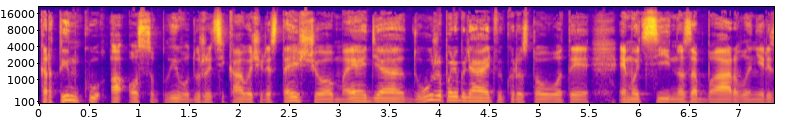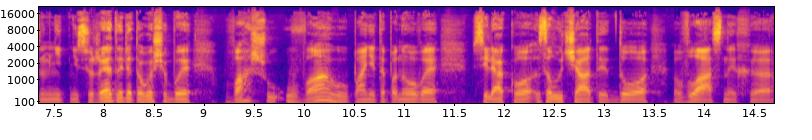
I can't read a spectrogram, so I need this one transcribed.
картинку, а особливо дуже цікаво через те, що медіа дуже полюбляють використовувати емоційно забарвлені різноманітні сюжети для того, щоб вашу увагу, пані та панове, всіляко залучати до власних е,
